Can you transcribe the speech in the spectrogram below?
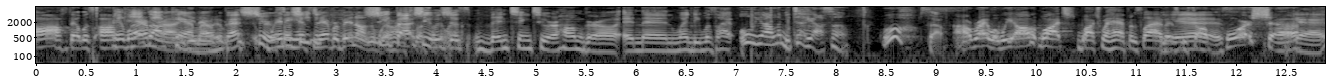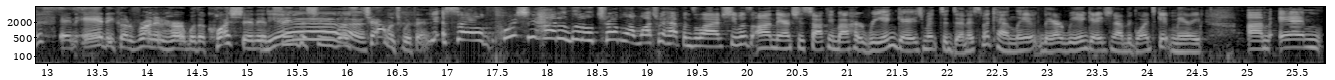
off. That was off It was off camera. You know, That's true. Wendy So has just- never been on the She Real thought Housewives she was just venting to her homegirl, and then Wendy was like, "Oh, y'all, let me tell y'all something." Woo. So. All right. Well, we all watch watch what happens live as Yes. we saw Porsha Yes. and Andy confronting her with a question. It seemed that she was challenged with it. Yeah, so Porsha had a little trouble on Watch What Happens Live. She was on there and she's talking about her re-engagement to Dennis McKinley. They are re-engaged now. They're going to get married. Um, and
